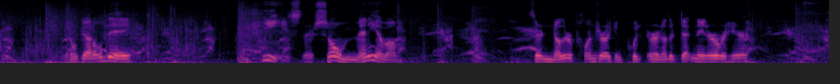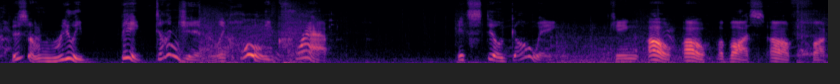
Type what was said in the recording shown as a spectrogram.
I don't got all day. Jeez, there's so many of them. Is there another plunger I can put, or another detonator over here? This is a really big dungeon. Like, holy crap. It's still going. King. Oh, oh, a boss. Oh, fuck.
